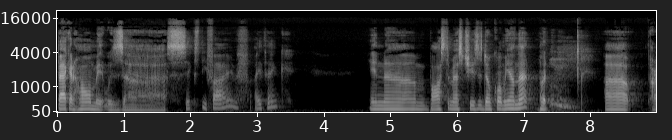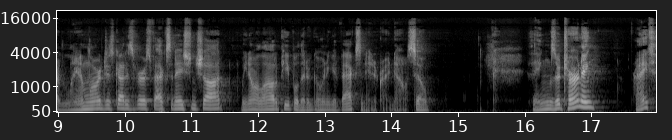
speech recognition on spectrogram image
Back at home, it was uh, 65, I think, in um, Boston, Massachusetts. Don't quote me on that. But uh, our landlord just got his first vaccination shot. We know a lot of people that are going to get vaccinated right now. So things are turning, right?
